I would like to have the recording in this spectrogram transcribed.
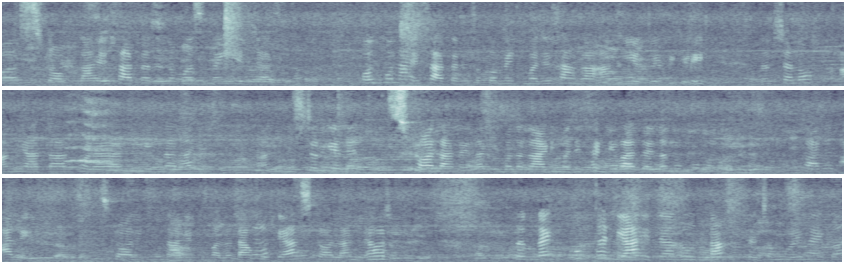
बस स्टॉपला आहे. साताऱ्याला बस नाही येत जास्त. कोण कोण आहे साताऱ्याचं कमेंटमध्ये सांगा. आम्ही येतोय तिकडे. तर चलो आम्ही आता थोड्या वेळाने निघणार आहे. आणि मिस्टर गेले स्टॉल आणायला की मला गाडीमध्ये थंडी वाजायला नको म्हणून. आले. स्टॉल घेऊन आले तुम्हाला दाखवते स्टॉल आणल्यावर. तर नाही का खूप थंडी आहे त्या रोडला त्याच्यामुळे नाही का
